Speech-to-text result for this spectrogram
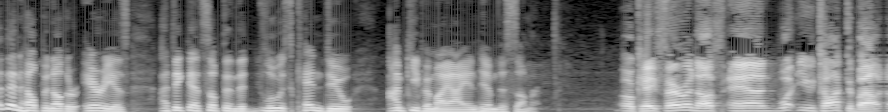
and then help in other areas, I think that's something that Lewis can do. I'm keeping my eye on him this summer. Okay, fair enough. And what you talked about,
